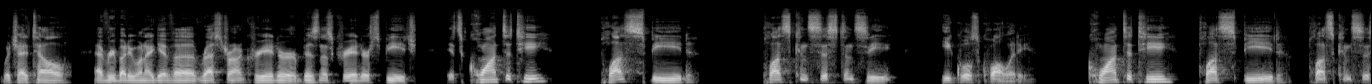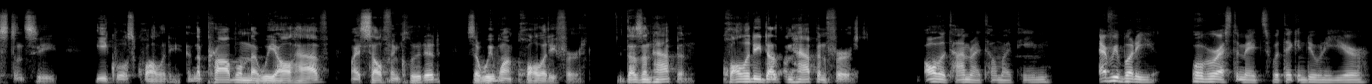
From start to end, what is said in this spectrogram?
which I tell everybody when I give a restaurant creator or business creator speech, it's quantity plus speed plus consistency equals quality. Quantity plus speed plus consistency equals quality. And the problem that we all have, myself included, so we want quality first. It doesn't happen. Quality doesn't happen first. All the time, and I tell my team, everybody overestimates what they can do in a year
